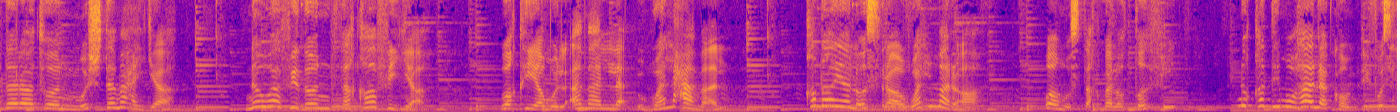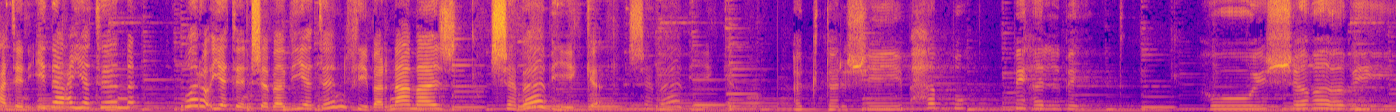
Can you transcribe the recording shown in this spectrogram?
مبادرات مجتمعية نوافذ ثقافية وقيم الأمل والعمل قضايا الأسرة والمرأة ومستقبل الطفل نقدمها لكم بفسحة إذاعية ورؤية شبابية في برنامج شبابيك. شبابيك. أكتر شي بحبه بهالبيت هو الشبابيك.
